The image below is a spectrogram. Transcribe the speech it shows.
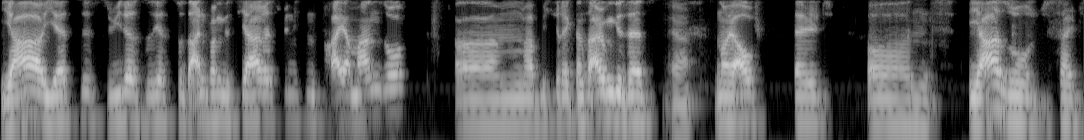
ja, jetzt ist wieder so, jetzt so Anfang des Jahres bin ich ein freier Mann so, ähm, habe mich direkt ans Album gesetzt, Ja. neu aufgestellt. Und ja, so, ist halt,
